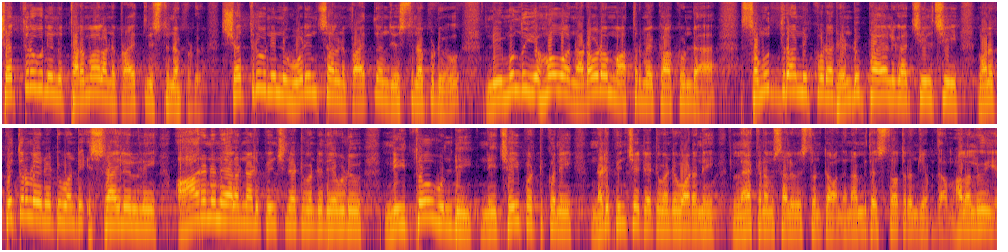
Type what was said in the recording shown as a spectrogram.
శత్రువు నిన్ను తరమాలని ప్రయత్నిస్తున్నప్పుడు శత్రువు నిన్ను ఓడించాలని ప్రయత్నం చేస్తున్నప్పుడు నీ ముందు యహోవా నడవడం మాత్రమే కాకుండా సముద్రాన్ని కూడా రెండు పాయలుగా చీల్చి మన పితరులైనటువంటి ఇస్రాయేలీల్ని ఆరణ నేల నడిపించినటువంటి దేవుడు నీతో ఉండి నీ చేయి పట్టుకొని నడిపించేటటువంటి వాడని లేఖనం సెలవిస్తుంటా ఉంది. నమ్మితే స్తోత్రం చెప్దాం హలలుయ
